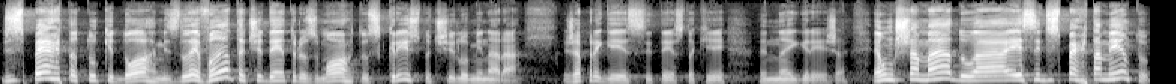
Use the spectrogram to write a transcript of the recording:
desperta tu que dormes, levanta-te dentre os mortos, Cristo te iluminará. Já preguei esse texto aqui na igreja. É um chamado a esse despertamento,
